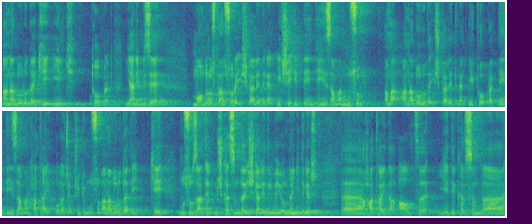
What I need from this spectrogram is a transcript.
Anadolu'daki ilk toprak. Yani bize Mondros'tan sonra işgal edilen ilk şehir dendiği zaman Musul ama Anadolu'da işgal edilen ilk toprak dendiği zaman Hatay olacak. Çünkü Musul Anadolu'da değil. Ki Musul zaten 3 Kasım'da işgal edilme yoluna gidilir. Ee, Hatay'da 6-7 Kasım'da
